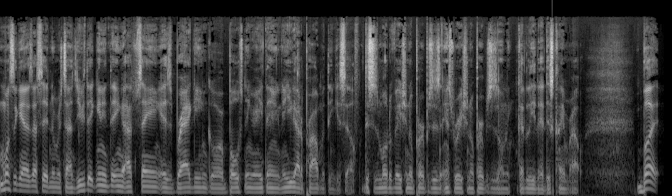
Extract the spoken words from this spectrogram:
once again, as I said numerous times, if you think anything I'm saying is bragging or boasting or anything, then you got a problem within yourself. This is motivational purposes, inspirational purposes only. Got to leave that disclaimer out. But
